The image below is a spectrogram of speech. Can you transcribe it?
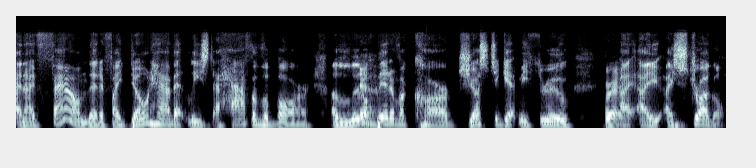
and I've found that if I don't have at least a half of a bar, a little yeah. bit of a carb just to get me through, right. I, I, I struggle.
